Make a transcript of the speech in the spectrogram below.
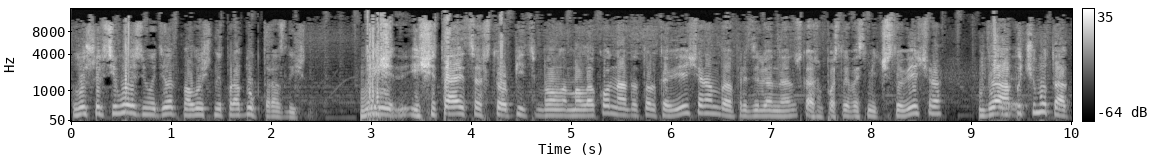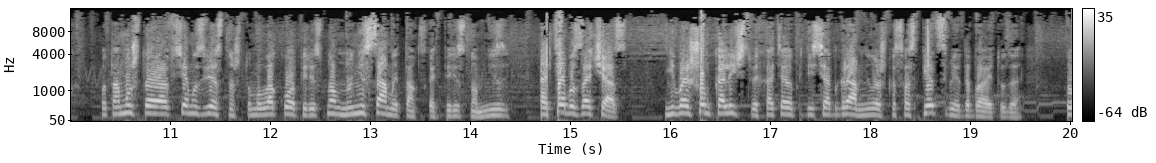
Лучше всего из него делать молочные продукты различные. Ну, и, и считается, что пить молоко надо только вечером, в определенное, ну, скажем, после 8 часов вечера, да, а почему так? Потому что всем известно, что молоко перед сном, ну не самый, так сказать, перед сном, не, хотя бы за час, в небольшом количестве, хотя бы 50 грамм, немножко со специями добавить туда, то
